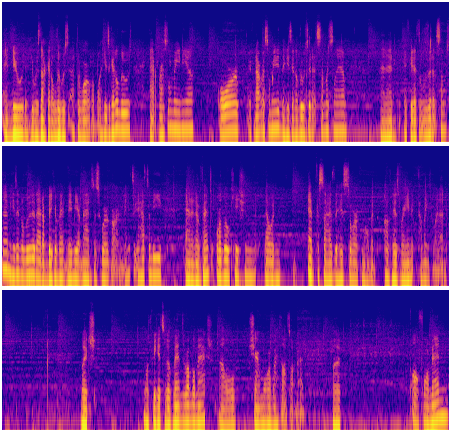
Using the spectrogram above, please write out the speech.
and knew that he was not going to lose at the Royal Rumble. He's going to lose at WrestleMania, or if not WrestleMania, then he's going to lose it at SummerSlam. And if he doesn't lose it at SummerSlam, he's going to lose it at a big event, maybe at Madison Square Garden. It has to be at an event or location that would emphasize the historic moment of his reign coming to an end. Which, once we get to the men's Rumble match, I will share more of my thoughts on that. But all four men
